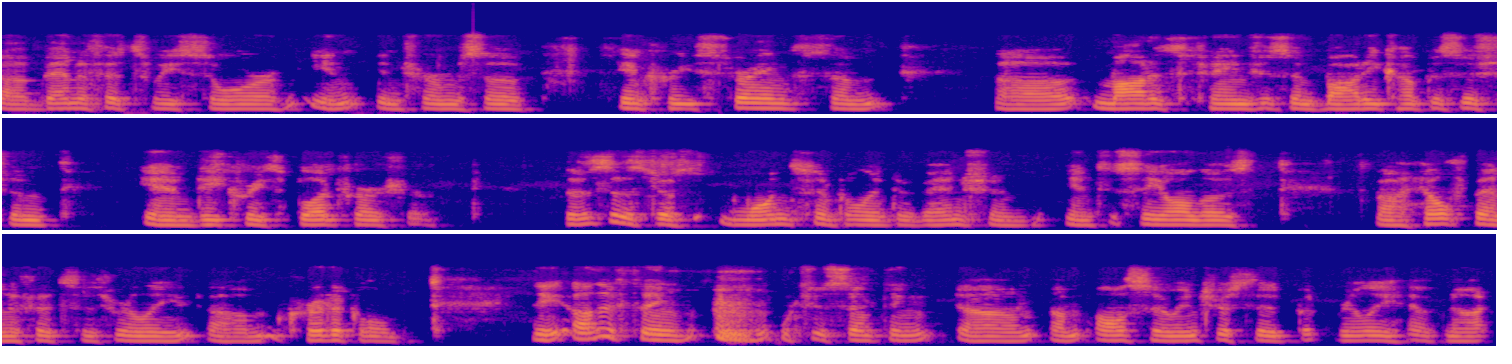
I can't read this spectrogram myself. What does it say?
uh, benefits we saw in, in terms of increased strength, some uh, modest changes in body composition, and decreased blood pressure. So this is just one simple intervention, and to see all those uh, health benefits is really um, critical. The other thing, which is something um, I'm also interested but really have not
